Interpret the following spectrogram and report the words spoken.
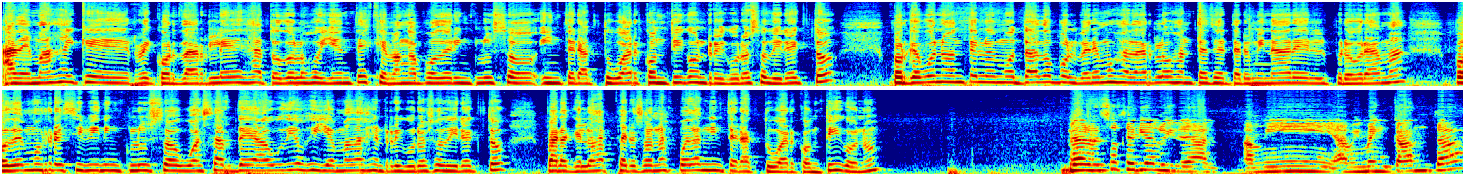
Además hay que recordarles a todos los oyentes que van a poder incluso interactuar contigo en riguroso directo, porque bueno, antes lo hemos dado, volveremos a darlos antes de terminar el programa. Podemos recibir incluso WhatsApp de audios y llamadas en riguroso directo para que las personas puedan interactuar contigo, ¿no? Claro, eso sería lo ideal. A mí, a mí me encanta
